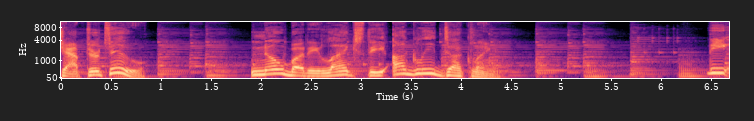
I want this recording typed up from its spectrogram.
Chapter 2 Nobody likes the ugly duckling. The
